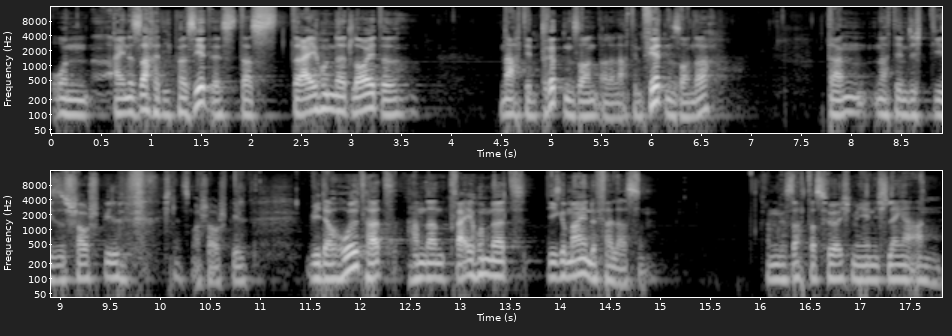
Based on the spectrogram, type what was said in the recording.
Und eine Sache, die passiert ist, dass 300 Leute nach dem dritten Sonntag oder nach dem vierten Sonntag dann, nachdem sich dieses Schauspiel, ich nenne es mal Schauspiel, wiederholt hat, haben dann 300 die Gemeinde verlassen. Haben gesagt, das höre ich mir hier nicht länger an.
